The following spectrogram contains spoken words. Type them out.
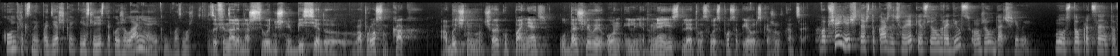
комплексной поддержкой, если есть такое желание и как бы, возможность. Зафиналим нашу сегодняшнюю беседу вопросом, как обычному человеку понять, удачливый он или нет. У меня есть для этого свой способ, я его расскажу в конце. Вообще, я считаю, что каждый человек, если он родился, он уже удачливый. Ну, сто процентов.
